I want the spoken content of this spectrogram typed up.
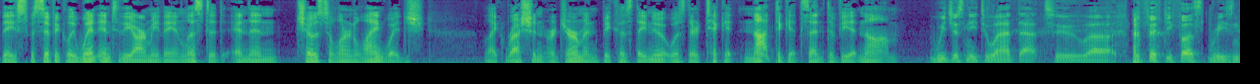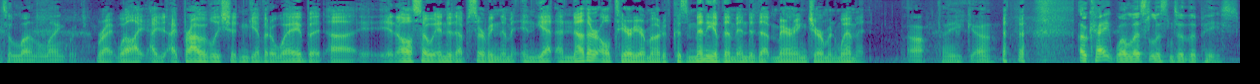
they specifically went into the army, they enlisted, and then chose to learn a language like Russian or German because they knew it was their ticket not to get sent to Vietnam. We just need to add that to uh, the 51st reason to learn a language. Right. Well, I, I, I probably shouldn't give it away, but uh, it also ended up serving them in yet another ulterior motive because many of them ended up marrying German women. Oh, there you go. okay, well, let's listen to the piece.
